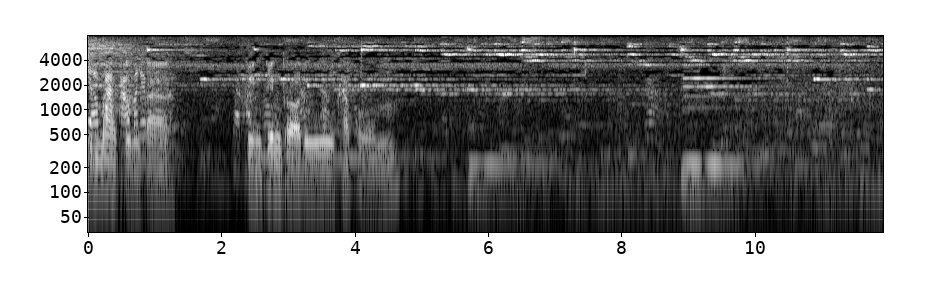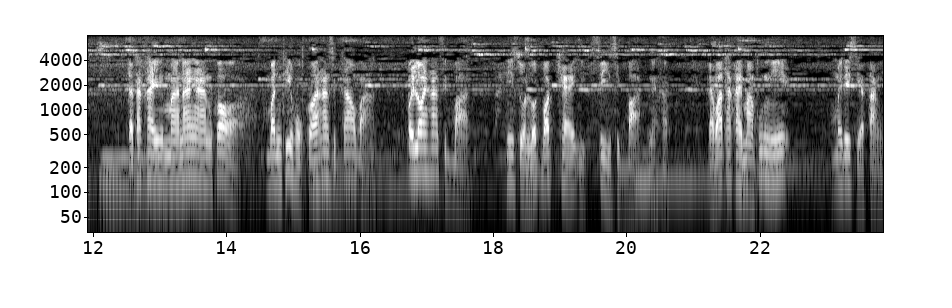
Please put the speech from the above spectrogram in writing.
ขึ้นมากตื่นตาตื่นเต้นรอดูครับผมแต่ถ้าใครมาหน้างานก็วันที่ 659 บาท โอ้ย150บาท มีส่วนลดบอสแคร์อีก40บบาทนะครับ แต่ว่าถ้าใครมาพรุ่งนี้ไม่ได้เสียตังค์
